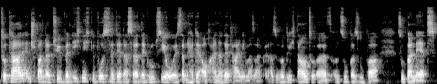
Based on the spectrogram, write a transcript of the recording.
total entspannter Typ. Wenn ich nicht gewusst hätte, dass er der Group CEO ist, dann hätte er auch einer der Teilnehmer sein können. Also wirklich down to earth und super, super, super nett.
